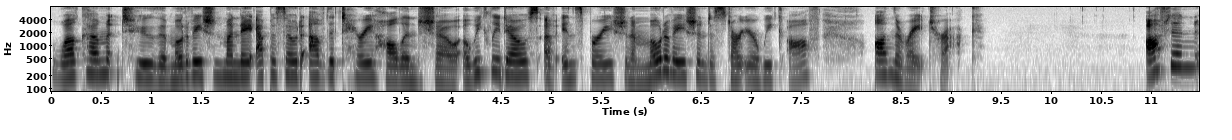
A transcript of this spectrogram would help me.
Welcome to the Motivation Monday episode of The Teri Holland Show, a weekly dose of inspiration and motivation to start your week off on the right track. Often,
